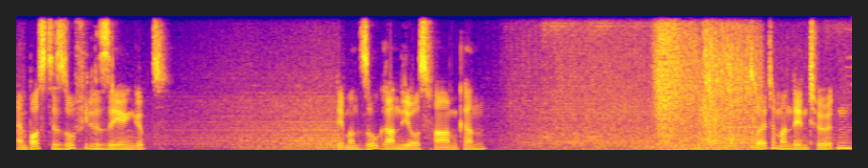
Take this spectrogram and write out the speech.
Ein Boss, der so viele Seelen gibt den man so grandios farmen kann. Sollte man den töten?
